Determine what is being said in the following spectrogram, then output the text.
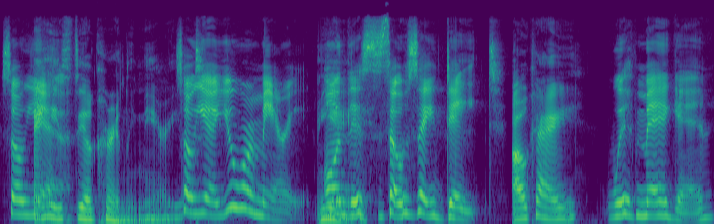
so And yeah. he's still currently married. So yeah, you were married Yeah. on this so say date okay. with Megan.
